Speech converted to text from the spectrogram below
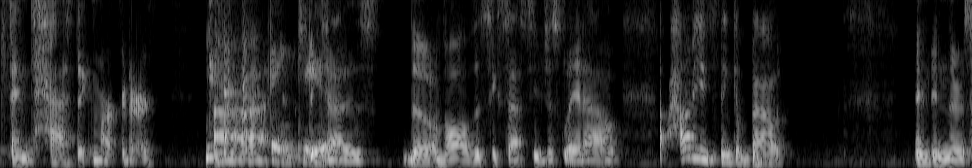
fantastic marketer. Uh, Thank you. Because the, of all the success you've just laid out, how do you think about and, and there's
